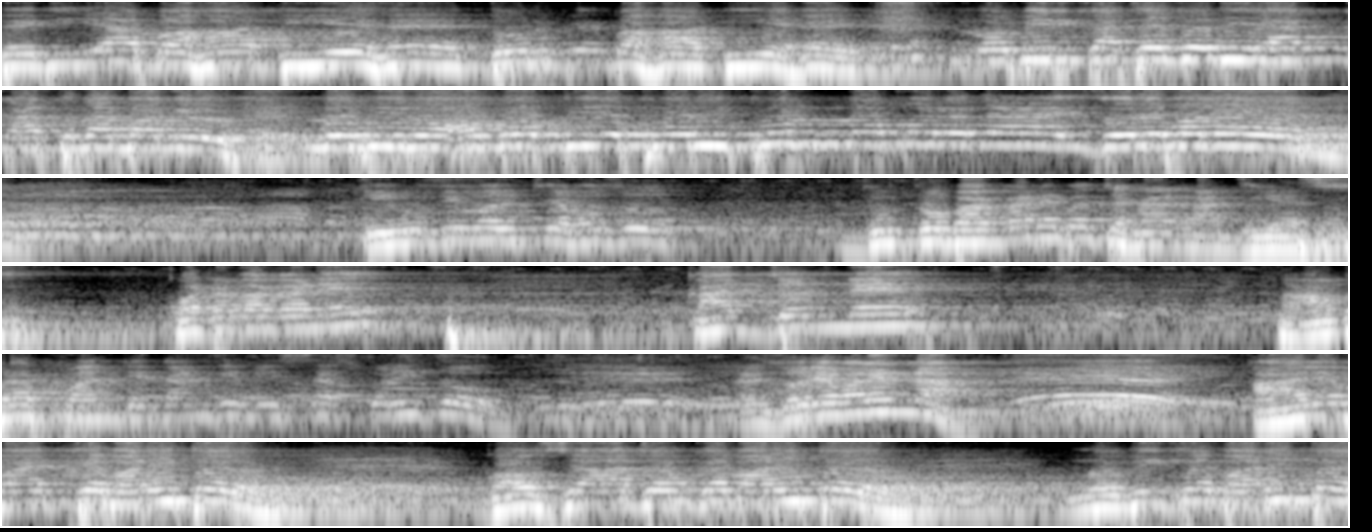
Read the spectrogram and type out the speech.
দরিয়া বাহা দিয়ে হ্যাঁ দুর্বে বাহা দিয়ে হ্যাঁ নবীর কাছে যদি এক কাতরা মাগে নবী রহমত দিয়ে পরিপূর্ণ করে দেয় জোরে বলেন ইহুদি বলছে হুজুর দুটো বাগানে বলছে হ্যাঁ রাজি আছি কটা বাগানে কার জন্যে আমরা পঞ্চেতানকে বিশ্বাস করি তো জোরে বলেন না আহলে বাইতকে মারি তো গৌসে আজমকে মারি তো, নবীকে তো।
